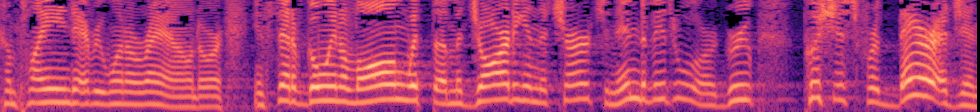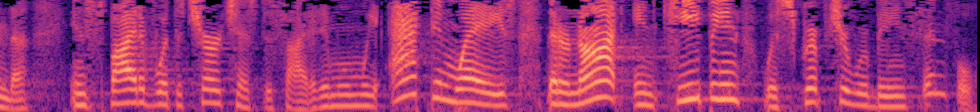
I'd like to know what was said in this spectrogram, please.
complaining to everyone around. Or instead of going along with the majority in the church, an individual or a group pushes for their agenda in spite of what the church has decided. And when we act in ways that are not in keeping with Scripture, we're being sinful.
